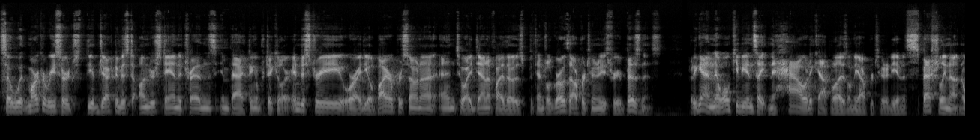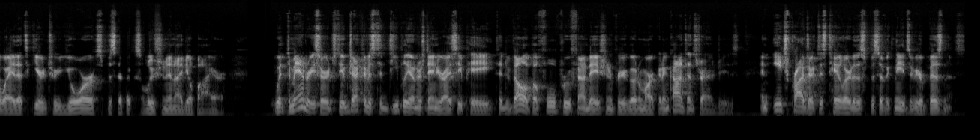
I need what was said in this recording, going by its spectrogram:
So with market research, the objective is to understand the trends impacting a particular industry or ideal buyer persona and to identify those potential growth opportunities for your business. But again, that won't give you insight into how to capitalize on the opportunity, and especially not in a way that's geared to your specific solution and ideal buyer. With demand research, the objective is to deeply understand your ICP, to develop a foolproof foundation for your go to market and content strategies. And each project is tailored to the specific needs of your business.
